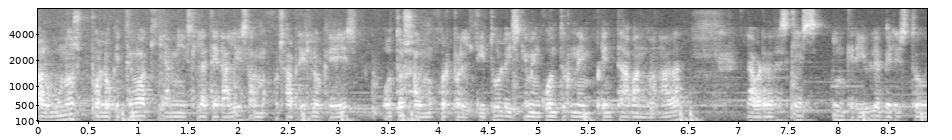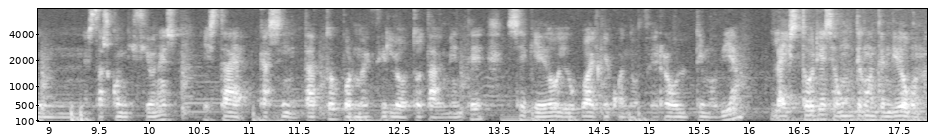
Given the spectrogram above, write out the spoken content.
Algunos por lo que tengo aquí a mis laterales a lo mejor sabréis lo que es, otros a lo mejor por el título y es que me encuentro una imprenta abandonada. La verdad es que es increíble ver esto en estas condiciones, está casi intacto por no decirlo totalmente, se quedó igual que cuando cerró el último día la historia, según tengo entendido, bueno,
